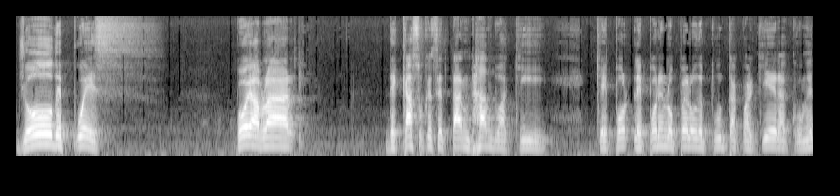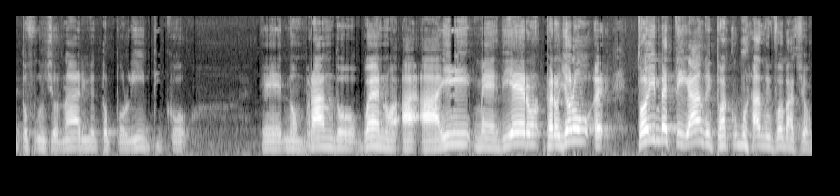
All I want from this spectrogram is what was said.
yo después voy a hablar de casos que se están dando aquí que le ponen los pelos de punta a cualquiera con estos funcionarios, estos políticos, eh, nombrando, bueno, ahí me dieron, pero yo lo eh, estoy investigando y estoy acumulando información.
